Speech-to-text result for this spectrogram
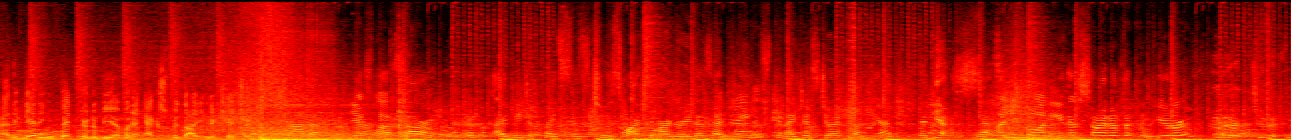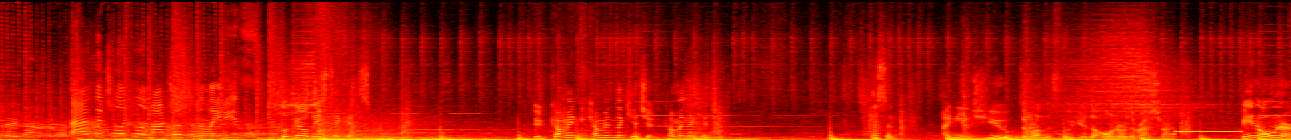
and in getting Victor to be able to expedite in the kitchen. Shonda, Yes, love. sorry. If I need to place this two spicy margaritas and wings. Can I just do it from here? Yes. Yes. Uh, you can go on either side of the computer. Add the chili nachos for the ladies. Look at all these tickets. Dude, come in, come in the kitchen. Come in the kitchen. Listen, I need you to run the food. You're the owner of the restaurant. Be an owner.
